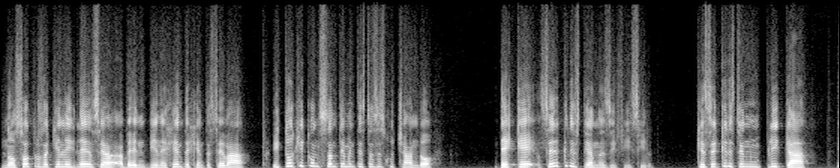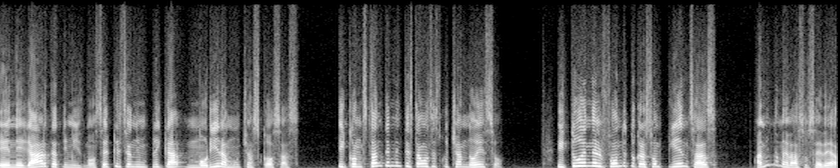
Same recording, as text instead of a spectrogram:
Nosotros aquí en la iglesia viene gente, gente se va. Y tú aquí constantemente estás escuchando de que ser cristiano es difícil, que ser cristiano implica eh, negarte a ti mismo, ser cristiano implica morir a muchas cosas. Y constantemente estamos escuchando eso. Y tú en el fondo de tu corazón piensas, a mí no me va a suceder.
